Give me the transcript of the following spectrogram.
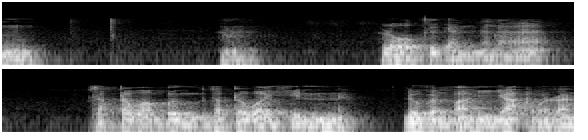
อืมโลกคือกันนะนะสักตะวันบึง สักตะวันหินเดียวกันพาหิยะวันรัน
